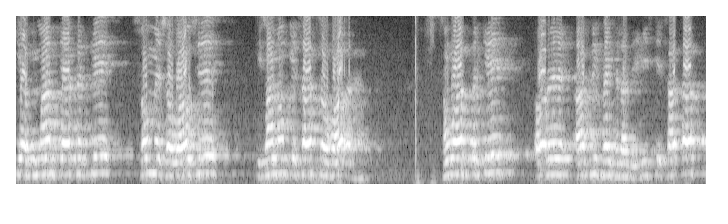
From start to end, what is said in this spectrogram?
कि अभिमान त्याग करके सौम्य स्वभाव से किसानों के साथ संवाद संवाद करके और आखिरी फैसला दे। इसके साथ साथ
